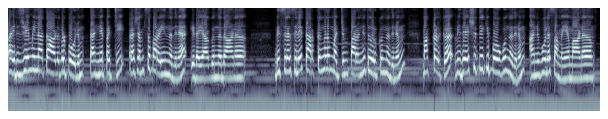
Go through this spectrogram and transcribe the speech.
പരിചയമില്ലാത്ത ആളുകൾ പോലും തന്നെ പറ്റി പ്രശംസ പറയുന്നതിന് ഇടയാകുന്നതാണ്. ബിസിനസ്സിലെ തർക്കങ്ങളും മറ്റും പറഞ്ഞു തീർക്കുന്നതിനും മക്കൾക്ക് വിദേശത്തേക്ക് പോകുന്നതിനും അനുകൂല സമയമാണ്.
